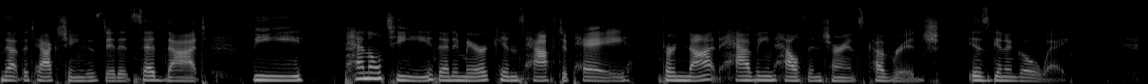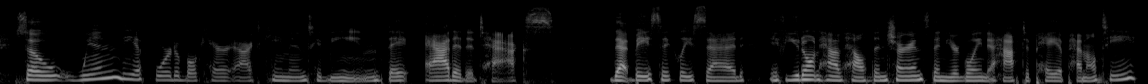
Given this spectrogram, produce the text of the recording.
that the tax changes did, it said that the penalty that Americans have to pay for not having health insurance coverage is going to go away. So when the Affordable Care Act came into being, they added a tax that basically said if you don't have health insurance, then you're going to have to pay a penalty.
